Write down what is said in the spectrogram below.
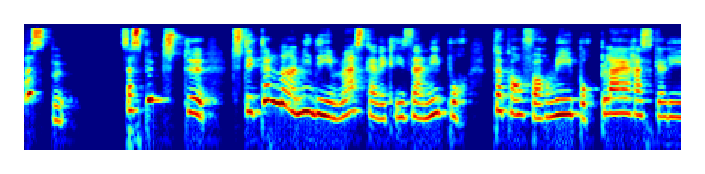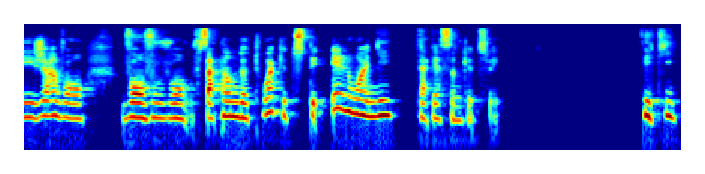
Ça se peut. Ça se peut que tu te, tu t'es tellement mis des masques avec les années pour te conformer, pour plaire à ce que les gens vont, vont, vont, s'attendre de toi, que tu t'es éloigné de la personne que tu es. T'es qui?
